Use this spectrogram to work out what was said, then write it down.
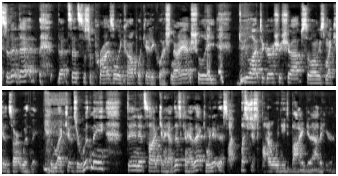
so that that that's that's a surprisingly complicated question. I actually do like to grocery shop so long as my kids aren't with me. When my kids are with me, then it's like, can I have this? Can I have that? Can we do this? Like, let's just buy what we need to buy and get out of here.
